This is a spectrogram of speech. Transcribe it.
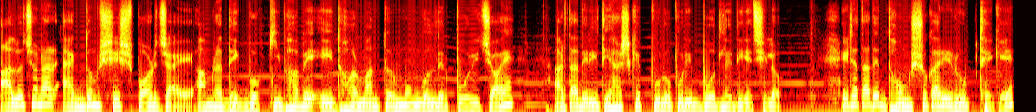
আলোচনার একদম শেষ পর্যায়ে আমরা দেখব কীভাবে এই ধর্মান্তর মঙ্গলদের পরিচয় আর তাদের ইতিহাসকে পুরোপুরি বদলে দিয়েছিল। এটা তাদের ধ্বংসকারী রূপ থেকে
